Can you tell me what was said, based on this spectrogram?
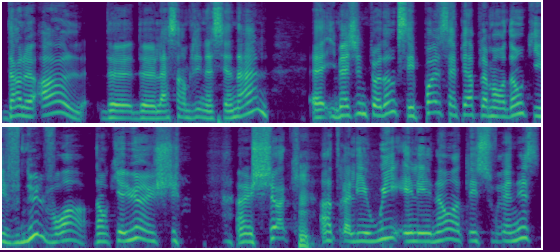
dans le hall de, de l'Assemblée nationale, euh, imagine-toi donc, c'est Paul Saint-Pierre Plamondon qui est venu le voir. Donc, il y a eu un, un choc hmm. entre les oui et les non, entre les souverainistes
